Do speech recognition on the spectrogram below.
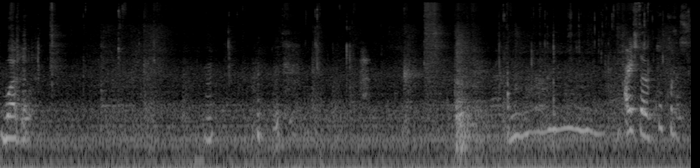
뭐 하세요? 맛있어요, 쿠쿠라스.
